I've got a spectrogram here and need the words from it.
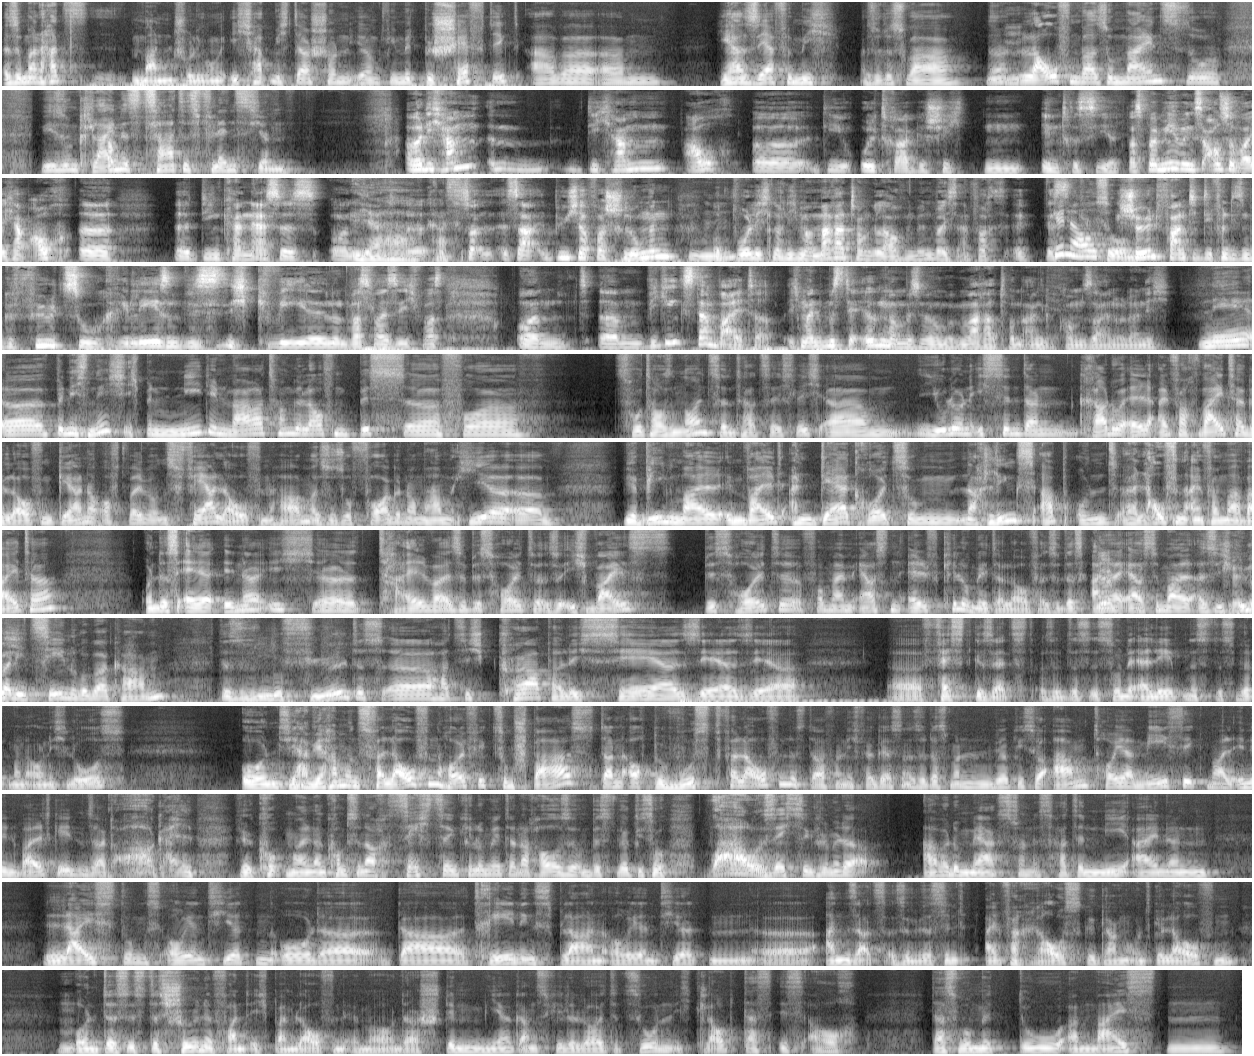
Also man hat, Mann, Entschuldigung, ich habe mich da schon irgendwie mit beschäftigt, aber ähm, ja, sehr für mich. Also das war, ne, mhm. Laufen war so meins, so wie so ein kleines, zartes Pflänzchen. Aber dich haben, ähm, dich haben auch äh, die Ultra-Geschichten interessiert. Was bei mir übrigens auch so war. Ich habe auch äh, äh, Dean Carnassus und ja, äh, so, Bücher verschlungen, mhm. obwohl ich noch nicht mal Marathon gelaufen bin, weil ich es einfach äh, genau so. schön fand, die von diesem Gefühl zu lesen, wie sie sich quälen und was weiß ich was. Und ähm, wie ging es dann weiter? Ich meine, du musst ja irgendwann müssen wir beim Marathon angekommen sein, oder nicht? Nee, äh, bin ich nicht. Ich bin nie den Marathon gelaufen bis äh, vor 2019 tatsächlich. Ähm, Jule und ich sind dann graduell einfach weitergelaufen, gerne oft, weil wir uns verlaufen haben, also so vorgenommen haben, hier, äh, wir biegen mal im Wald an der Kreuzung nach links ab und äh, laufen einfach mal weiter. Und das erinnere ich äh, teilweise bis heute. Also ich weiß bis heute von meinem ersten 11-Kilometer-Lauf. Also das allererste Mal, als ich über die 10 rüberkam, das ist ein Gefühl, das äh, hat sich körperlich sehr, sehr, sehr äh, festgesetzt. Also das ist so ein Erlebnis, das wird man auch nicht los. Und ja, wir haben uns verlaufen, häufig zum Spaß, dann auch bewusst verlaufen, das darf man nicht vergessen. Also, dass man wirklich so abenteuermäßig mal in den Wald geht und sagt, oh geil, wir gucken mal, und dann kommst du nach 16 Kilometern nach Hause und bist wirklich so, wow, 16 Kilometer, aber du merkst schon, es hatte nie einen leistungsorientierten oder gar trainingsplanorientierten äh, Ansatz. Also wir sind einfach rausgegangen und gelaufen. Mhm. Und das ist das Schöne, fand ich beim Laufen immer. Und da stimmen mir ganz viele Leute zu. Und ich glaube, das ist auch das, womit du am meisten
